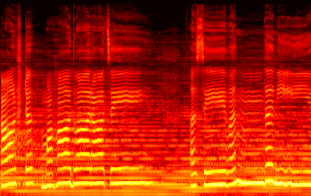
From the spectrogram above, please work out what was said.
काष्ट महाद्वाराचे असे वन्दनीय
